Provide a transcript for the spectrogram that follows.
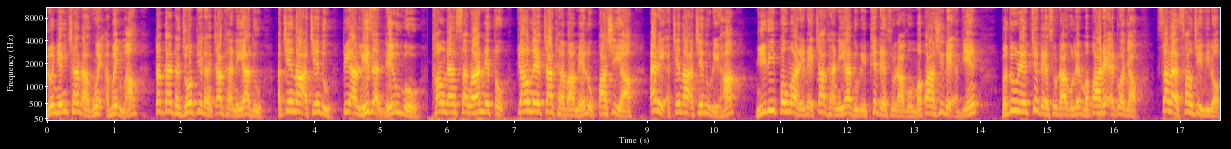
လွန်ငင်းချမ်းသာခွင့်အမိန့်မှာတတ်တတ်တကြောပြစ်ဒဏ်ကြခံနေရသူအကျဉ်းသားအကျဉ်းသူ144ဦးကိုထောင်ဒဏ်15နှစ်သို့ပြောင်းလဲကြခံပါမယ်လို့ပါရှိရာအဲ့ဒီအကျဉ်းသားအကျဉ်းသူတွေဟာမြည်သည့်ပုံမှန်တွေနဲ့ကြခံနေရသူတွေဖြစ်တယ်ဆိုတာကိုမပါရှိတဲ့အပြင်ဘသူတွေဖြစ်တယ်ဆိုတာကိုလည်းမပါတဲ့အတွက်ကြောင့် ဆက်လက်စောင့်ကြည့်ပြီးတော့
